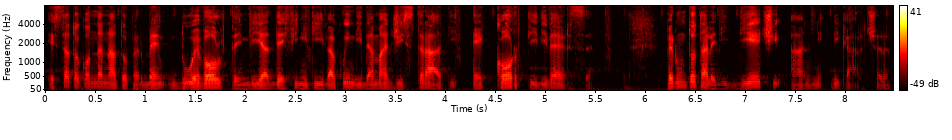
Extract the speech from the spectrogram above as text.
È stato condannato per ben due volte in via definitiva, quindi da magistrati e corti diverse, per un totale di dieci anni di carcere.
